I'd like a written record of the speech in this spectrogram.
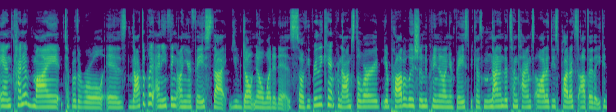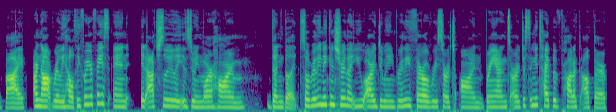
And kind of my tip of the rule is not to put anything on your face that you don't know what it is. So if you really can't pronounce the word, you probably shouldn't be putting it on your face because nine out of 10 times, a lot of these products out there that you could buy are not really healthy for your face and it actually is doing more harm than good. So, really making sure that you are doing really thorough research on brands or just any type of product out there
